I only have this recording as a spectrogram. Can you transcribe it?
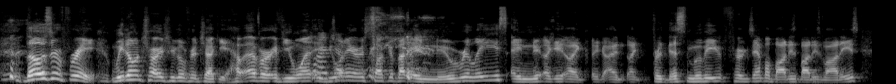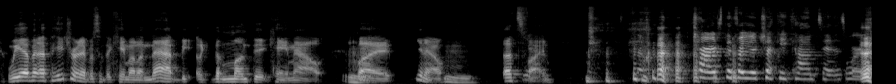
those are free. We don't charge people for Chucky. However, if you want, if you want to hear us talk about a new release, a new like like like, like, like for this movie, for example, Bodies, Bodies, Bodies, we have a Patreon episode that came out on that, like the month it came out. Mhm. But you know, Hmm. that's Yeah. fine. Charge them for your Chucky content. It's worth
